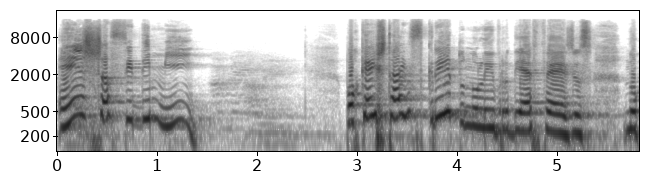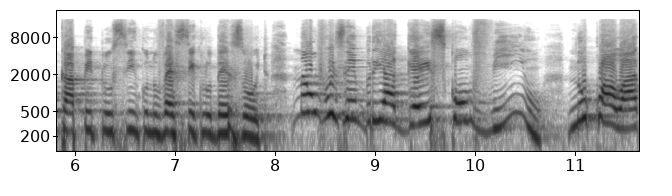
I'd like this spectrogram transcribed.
Encha-se de mim. Porque está escrito no livro de Efésios, no capítulo 5, no versículo 18: Não vos embriagueis com vinho, no qual há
